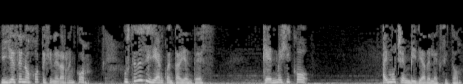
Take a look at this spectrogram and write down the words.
y ese enojo te genera rencor. ¿Ustedes dirían, cuentavientes, que en México hay mucha envidia del éxito?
